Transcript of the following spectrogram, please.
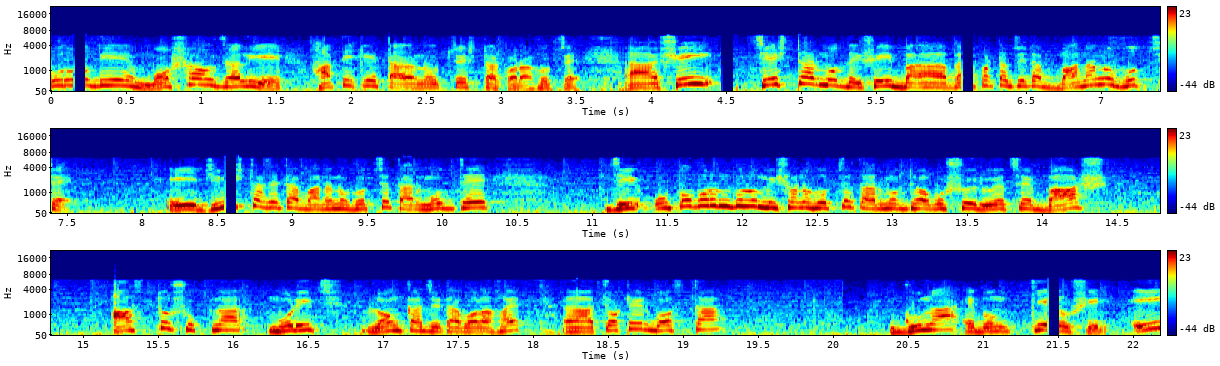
গুঁড়ো দিয়ে মশাল জ্বালিয়ে হাতিকে তাড়ানোর চেষ্টা করা হচ্ছে। সেই চেষ্টার মধ্যে, সেই ব্যাপারটা যেটা বানানো হচ্ছে, এই জিনিসটা যেটা বানানো হচ্ছে, তার মধ্যে যে উপকরণগুলো মিশানো হচ্ছে, তার মধ্যে অবশ্যই রয়েছে বাঁশ, আস্ত শুকনা মরিচ, লঙ্কা যেটা বলা হয়। চটের বস্তা গুনা এবং কেরোসিন। এই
